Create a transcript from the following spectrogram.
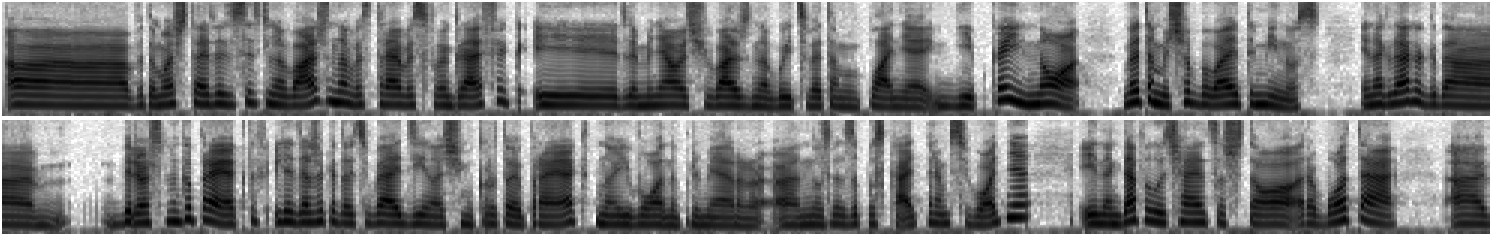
а, потому что это действительно важно, выстраивать свой график, и для меня очень важно быть в этом плане гибкой, но в этом еще бывает и минус. Иногда, когда берешь много проектов, или даже когда у тебя один очень крутой проект, но его, например, э, нужно запускать прямо сегодня, иногда получается, что работа э,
